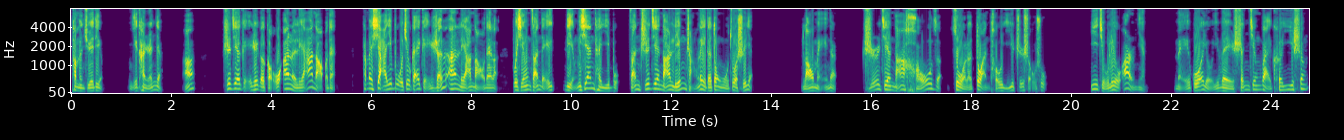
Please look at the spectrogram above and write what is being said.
他们决定，你看人家啊。直接给这个狗安了俩脑袋，他们下一步就该给人安俩脑袋了。不行，咱得领先他一步，咱直接拿灵长类的动物做实验。老美那儿直接拿猴子做了断头移植手术。一九六二年，美国有一位神经外科医生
